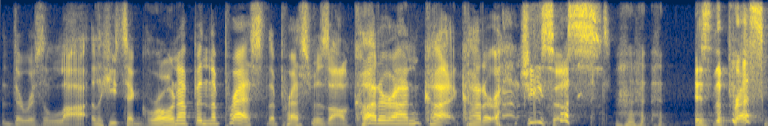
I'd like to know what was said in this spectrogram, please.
there was a lot. He said, growing up in the press, the press was all cut or uncut, cut or uncut. Jesus. Is the press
